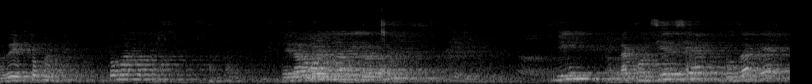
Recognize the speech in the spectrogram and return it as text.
A ver, toma, toma nota. El agua nos da vida. Y la conciencia nos da qué?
